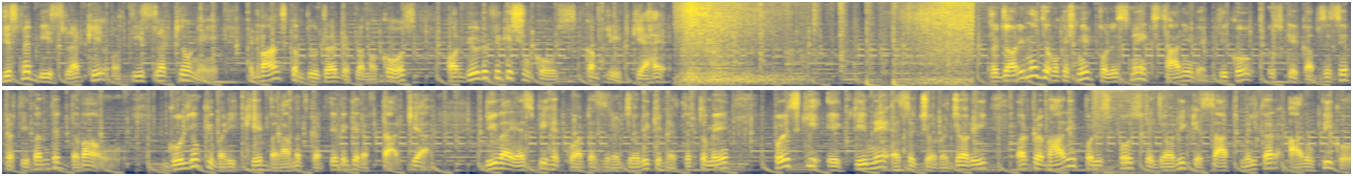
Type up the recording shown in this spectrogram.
जिसमें 20 लड़के और 30 लड़कियों ने एडवांस कंप्यूटर डिप्लोमा कोर्स और ब्यूटिफिकेशन कोर्स कंप्लीट किया है। रजौरी में जम्मू कश्मीर पुलिस ने एक स्थानीय व्यक्ति को उसके कब्जे से प्रतिबंधित दवाओं गोलियों की बड़ी खेप बरामद करते हुए गिरफ़्तार किया। डीवाईएसपी हेडक्वार्टर्स रजौरी के नेतृत्व में पुलिस की एक टीम ने एसएचओ रजौरी और प्रभारी पुलिस पोस्ट रजौरी के साथ मिलकर आरोपी को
